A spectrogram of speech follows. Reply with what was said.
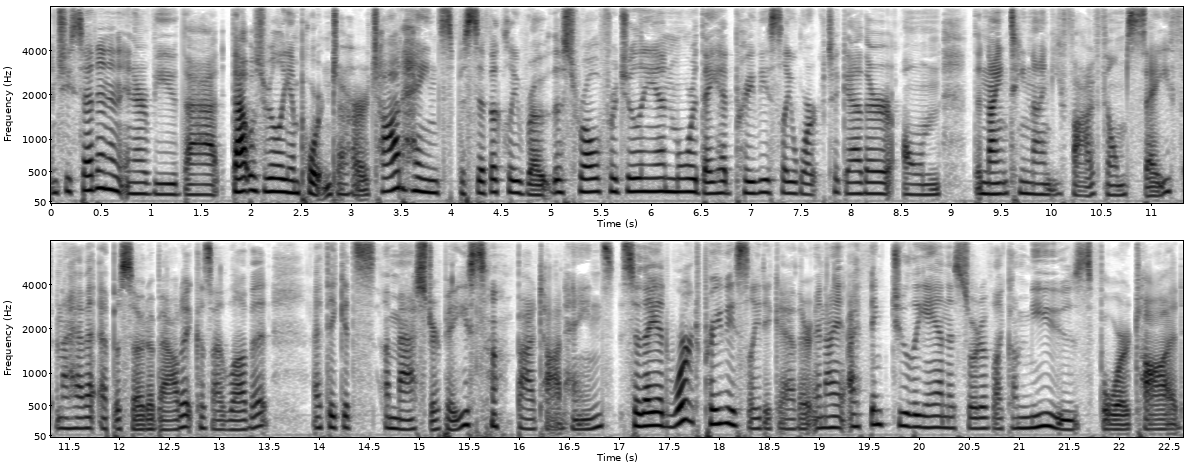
and she said in an interview that that was really important to her. Todd Haynes specifically wrote this role for Julianne Moore. They had previously worked together on the 1995 film Safe, and I have an episode about it because I love it. I think it's a masterpiece by Todd Haynes. So they had worked previously together, and I, I think Julianne is sort of like a muse for Todd.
